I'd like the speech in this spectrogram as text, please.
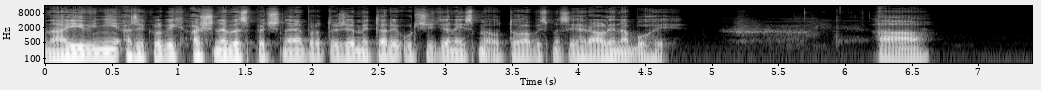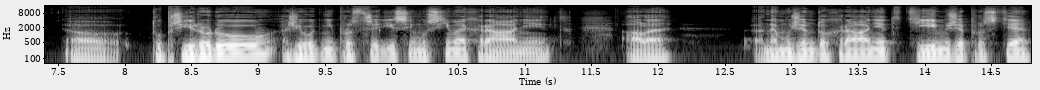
naivní a řekl bych až nebezpečné, protože my tady určitě nejsme o to, aby jsme si hráli na bohy. A tu přírodu a životní prostředí si musíme chránit, ale nemůžeme to chránit tím, že prostě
